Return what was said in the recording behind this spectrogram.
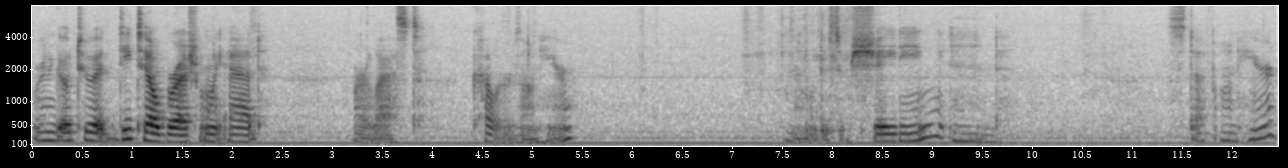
We're going to go to a detail brush when we add our last colors on here. And then we'll do some shading and stuff on here.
